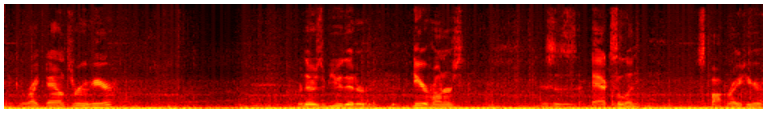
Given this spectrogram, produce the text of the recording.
Take it right down through here. For those of you that are deer hunters, this is an excellent spot right here.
